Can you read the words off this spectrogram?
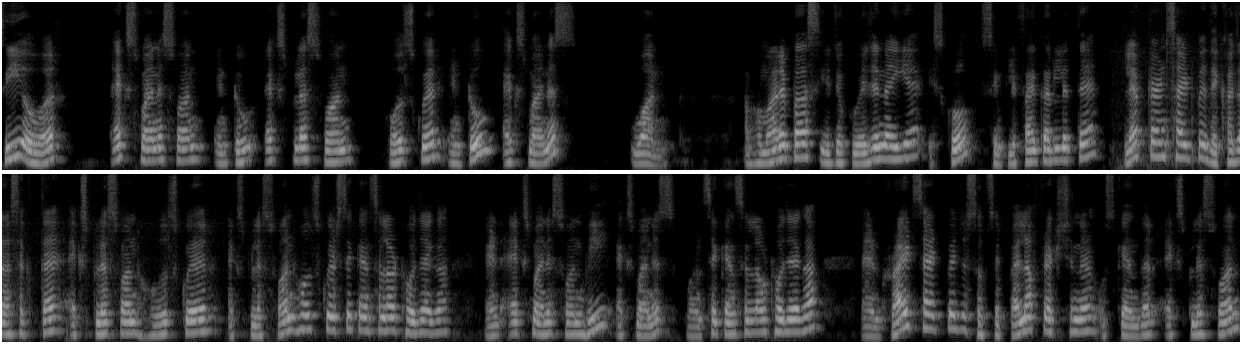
c over x minus 1 into x plus 1 whole square into x minus 1 अब हमारे पास ये जो क्वेजन आई है, इसको सिंप्लीफाई कर लेते हैं। लेफ़्ट हैंड साइड पे देखा जा सकता है x plus one whole square x plus one whole square से कैंसिल आउट हो जाएगा एंड एक्स माइनस वन भी एक्स माइनस वन से कैंसिल आउट हो जाएगा। एंड राइट साइड पे जो सबसे पहला फ्रैक्शन है, उसके अंदर एक्स प्लस वन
